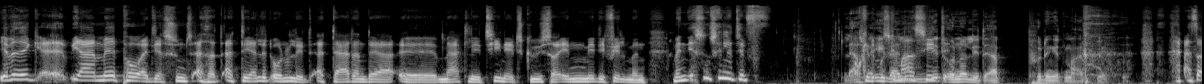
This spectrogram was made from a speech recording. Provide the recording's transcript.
Jeg ved ikke, øh, jeg er med på, at jeg synes, altså, at det er lidt underligt, at der er den der øh, mærkelige teenage-gyser inde midt i filmen. Men jeg synes egentlig, det... Lad os Okay, er måske meget sige, lidt det- underligt er putting it mildly. Altså,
